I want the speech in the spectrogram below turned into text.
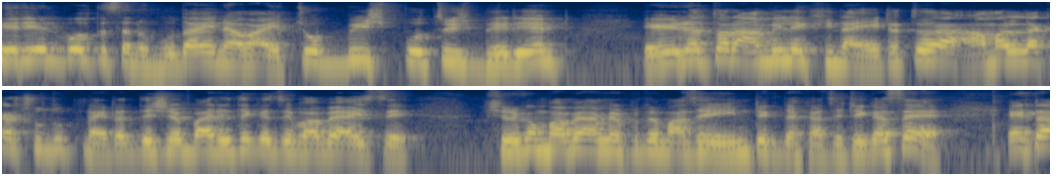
ভেরিয়েন্ট বলতেছেন? হুদাই না, ভাই, চব্বিশ পঁচিশ ভেরিয়েন্ট এটা তো আর আমি লেখি নাই, এটা তো আমার লেখার সুযোগ নাই, এটা দেশের বাইরে থেকে যেভাবে আইছে, সেরকমভাবে আমি আপনাদের মাঝে ইনটেক দেখাচ্ছি, ঠিক আছে? এটা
